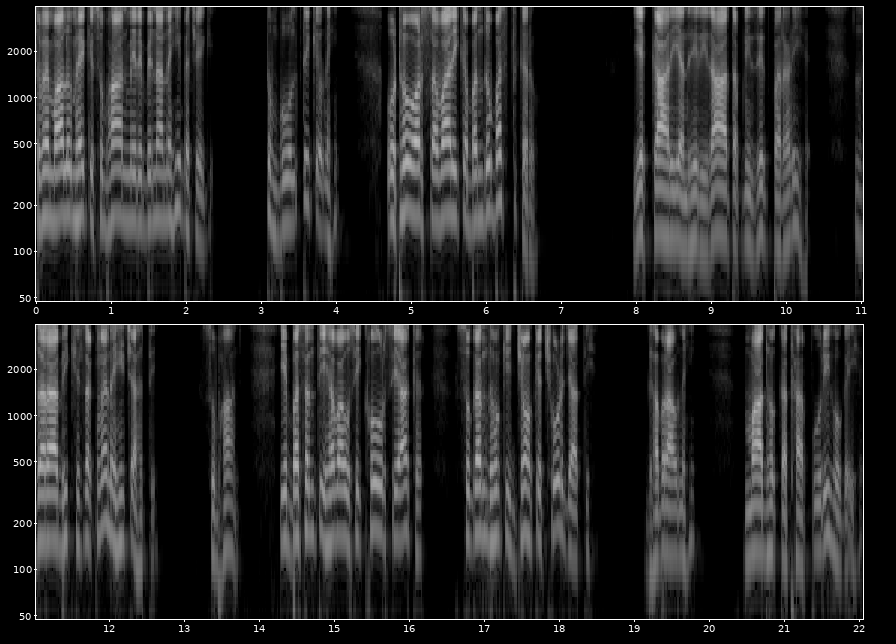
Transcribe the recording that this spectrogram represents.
तुम्हें मालूम है कि सुभान मेरे बिना नहीं बचेगी। तुम बोलते क्यों नहीं? उठो और सवारी का बंदोबस्त करो। ये कारी अंधेरी रात अपनी जिद पर अड़ी है। जरा भी खिसकना नहीं चाहती। सुभान, ये बसंती हवा उसी खोर से आकर सुगंधों की जौंके छोड़ जाती है। घबराओ नहीं, माधव कथा पूरी हो गई है।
